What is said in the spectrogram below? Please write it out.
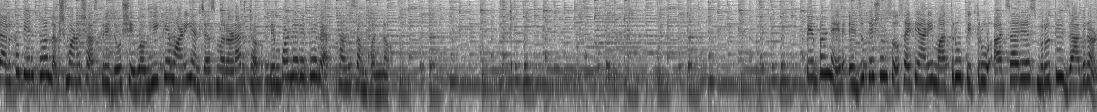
तर्कतीर्थ लक्ष्मण शास्त्री जोशी व व्ही के वाणी यांच्या स्मरणार्थ पिंपळनेर येथे व्याख्यान संपन्न. पिंपळनेर एज्युकेशन सोसायटी आणि मातृ पितृ आचार्य स्मृती जागरण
